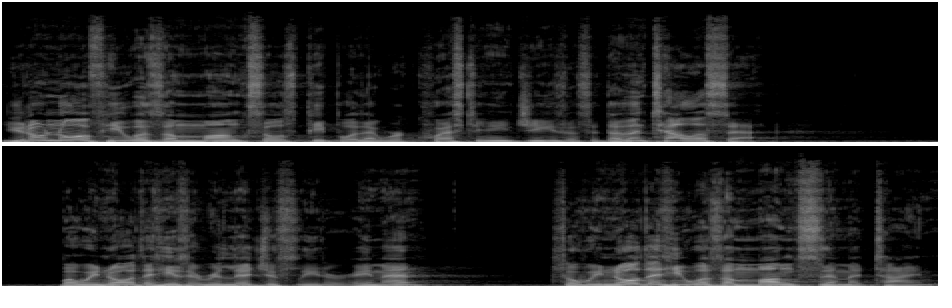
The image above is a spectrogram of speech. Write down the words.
You don't know if he was amongst those people that were questioning Jesus. It doesn't tell us that. But we know that he's a religious leader. Amen? So we know that he was amongst them at time,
